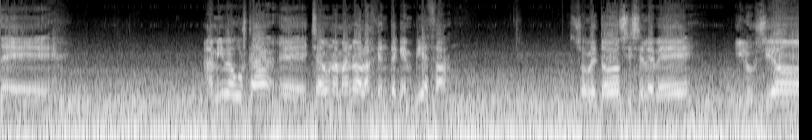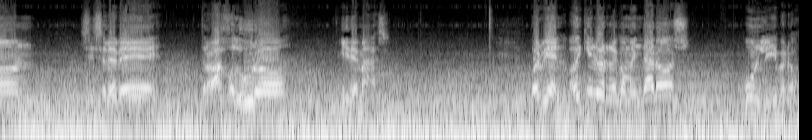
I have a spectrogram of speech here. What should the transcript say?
Eh, a mí me gusta eh, echar una mano a la gente que empieza. Sobre todo si se le ve ilusión, si se le ve trabajo duro y demás. Pues bien, hoy quiero recomendaros un libro.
